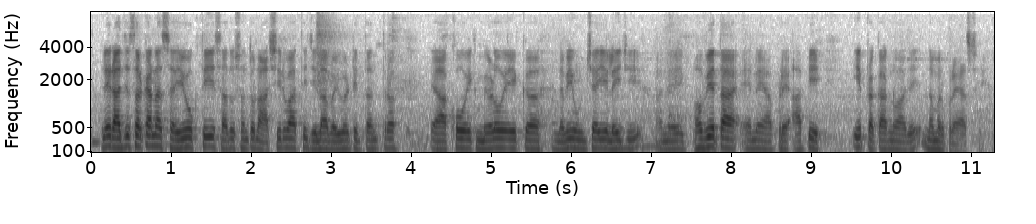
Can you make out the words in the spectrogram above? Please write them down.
એટલે રાજ્ય સરકારના સહયોગથી, સાધુ સંતોના આશીર્વાદથી જિલ્લા વહીવટી તંત્ર એ આખો એક મેળો, એક નવી ઊંચાઈએ લઈ જઈએ અને એક ભવ્યતા એને આપણે આપીએ એ પ્રકારનો આજે નમ્ર પ્રયાસ છે.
